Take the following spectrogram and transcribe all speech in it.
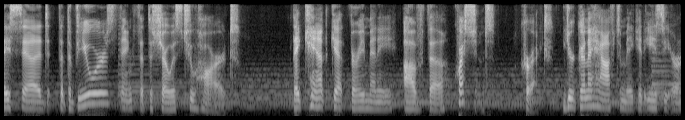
they said that the viewers think that the show is too hard. They can't get very many of the questions correct. You're going to have to make it easier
